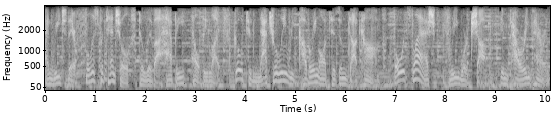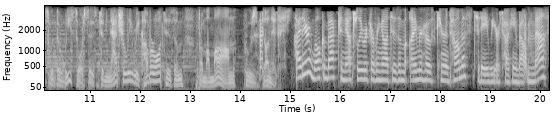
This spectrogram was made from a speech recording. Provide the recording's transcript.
and reach their fullest potential to live a happy, healthy life. Go to naturallyrecoveringautism.com forward slash free workshop, empowering parents with the resources to naturally recover autism from a mom who's done it. Hi there, and welcome back to Naturally Recovering Autism. I'm your host, Karen Thomas. Today we are talking about mast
